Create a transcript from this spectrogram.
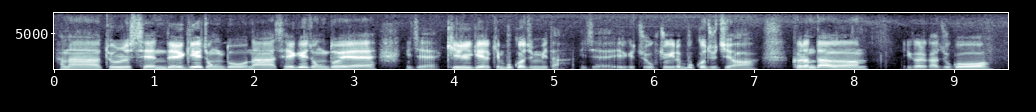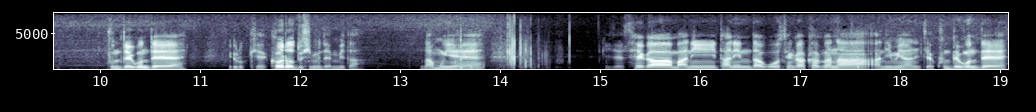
하나, 둘, 셋, 네 개 정도나 세 개 정도에 이제 길게 이렇게 묶어줍니다. 이제 이렇게 쭉쭉 이렇게 묶어주죠. 그런 다음 이걸 가지고 군데군데 이렇게 걸어 두시면 됩니다. 나무에 이제 새가 많이 다닌다고 생각하거나 아니면 이제 군데군데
